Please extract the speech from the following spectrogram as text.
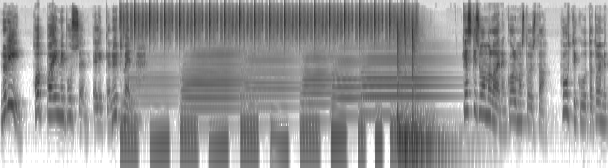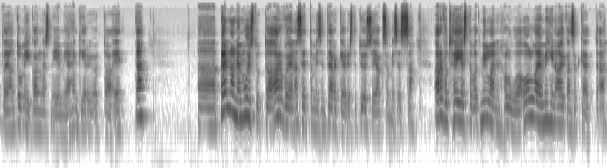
No niin, hoppa inni pussen, eli nyt mennään. Keskisuomalainen 13. huhtikuuta toimittaja on Tomi Kangasniemi ja hän kirjoittaa, että Pennonen muistuttaa arvojen asettamisen tärkeydestä työssä jaksamisessa. Arvot heijastavat millainen haluaa olla ja mihin aikansa käyttää.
